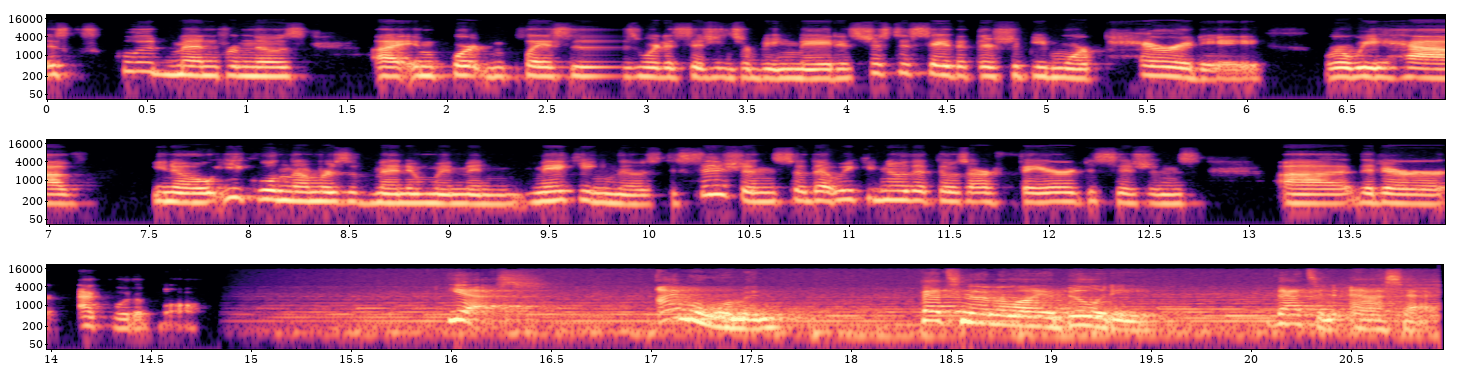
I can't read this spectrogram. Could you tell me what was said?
exclude men from those uh, important places where decisions are being made. It's just to say that there should be more parity where we have you know equal numbers of men and women making those decisions so that we can know that those are fair decisions uh, that are equitable. Yes i'm a woman. That's not a liability. That's an asset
